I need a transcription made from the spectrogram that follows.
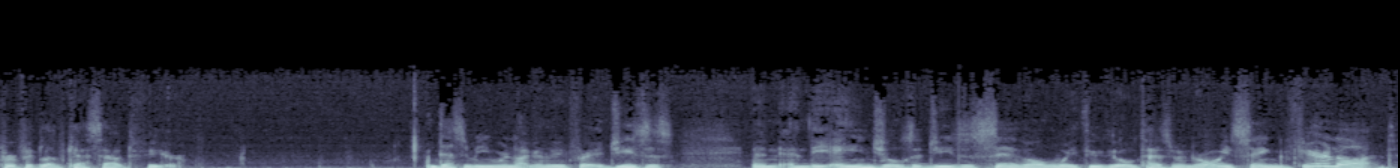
perfect love casts out fear, it doesn't mean we're not going to be afraid. Jesus and, and the angels that Jesus sent all the way through the Old Testament are always saying, fear not,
